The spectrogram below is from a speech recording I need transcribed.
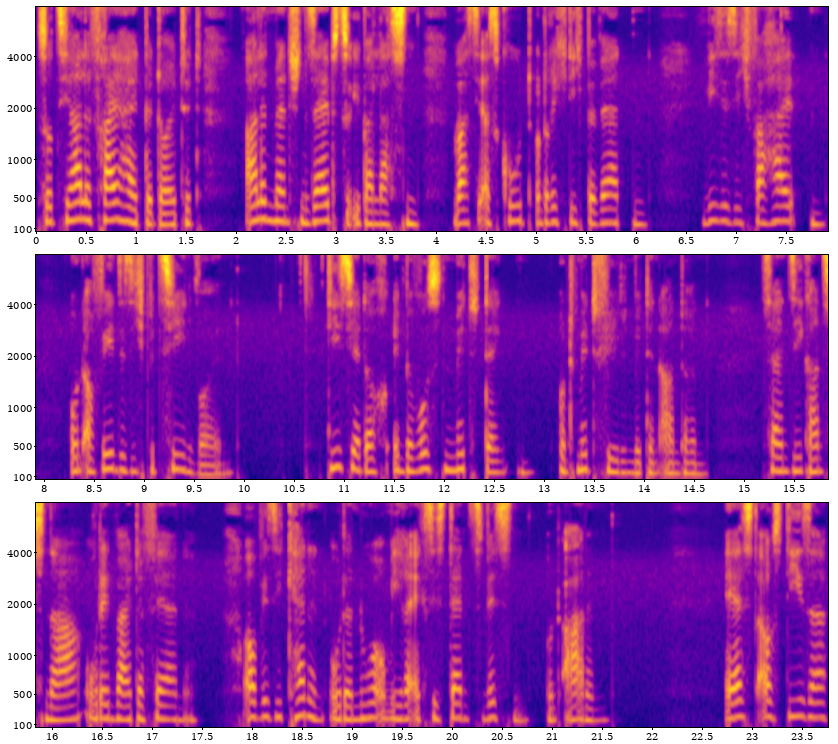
Soziale Freiheit bedeutet, allen Menschen selbst zu überlassen, was sie als gut und richtig bewerten, wie sie sich verhalten und auf wen sie sich beziehen wollen. Dies jedoch im bewussten Mitdenken und Mitfühlen mit den anderen, seien sie ganz nah oder in weiter Ferne, ob wir sie kennen oder nur um ihre Existenz wissen und ahnen. Erst aus dieser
